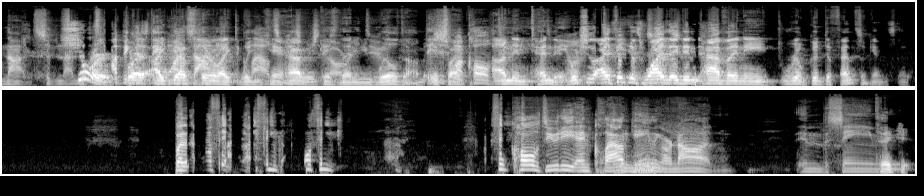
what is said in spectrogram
not so not, Sure, not but I guess they're like, the well, you can't have it because then you do. will dominate. They It's like Call Duty unintended, which is I think is why they didn't have any real good defense against it. But I don't think I think I don't think I think Call of Duty and cloud man. gaming are not in the same Take it.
